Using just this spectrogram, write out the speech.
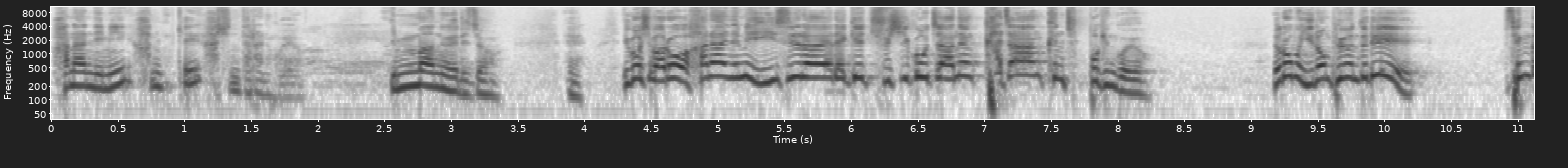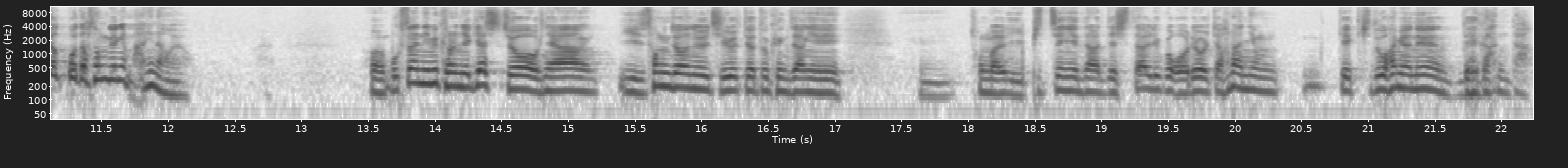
하나님이 함께 하신다라는 거예요. 임마누엘이죠. 예. 이것이 바로 하나님이 이스라엘에게 주시고자 하는 가장 큰 축복인 거예요. 여러분 이런 표현들이 생각보다 성경에 많이 나와요. 어, 목사님이 그런 얘기 하시죠. 그냥 이 성전을 지을 때도 굉장히 음, 정말 이 빚쟁이들한테 시달리고 어려울 때 하나님께 기도하면은 내가 한다.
